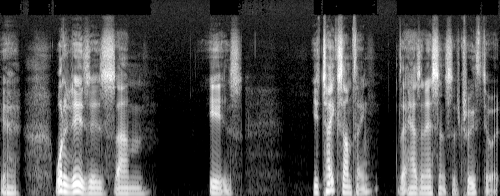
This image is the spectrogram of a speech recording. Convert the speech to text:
Yeah. What it is is um is you take something that has an essence of truth to it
